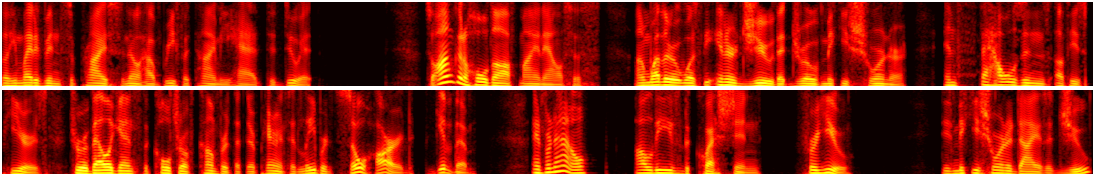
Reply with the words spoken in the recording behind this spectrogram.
though he might have been surprised to know how brief a time he had to do it. So I'm going to hold off my analysis on whether it was the inner Jew that drove Mickey Schwerner and thousands of his peers to rebel against the culture of comfort that their parents had labored so hard to give them. And for now, I'll leave the question for you. Did Mickey Schwerner die as a Jew?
